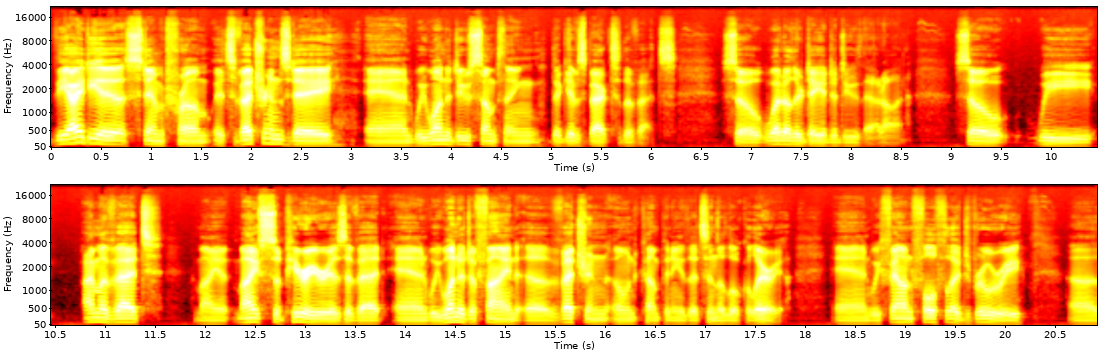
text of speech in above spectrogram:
the idea stemmed from it's Veterans Day, and we want to do something that gives back to the vets. So, what other day to do that on? So, we, I'm a vet my my superior is a vet, and we wanted to find a veteran-owned company that's in the local area, and we found Full Fledged Brewery. Uh,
